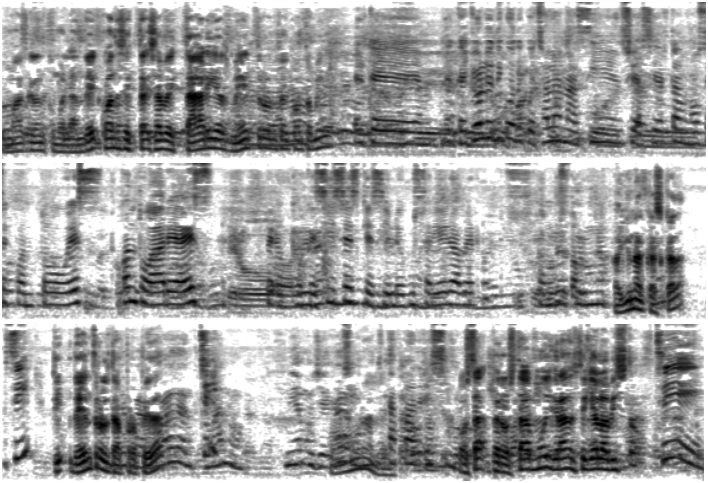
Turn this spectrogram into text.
Más grande como el andén. ¿Cuántas hectáreas, sabe hectáreas, metros? No sé cuánto mide. El que, el que yo le digo de Coetzalan a ciencia cierta, no sé cuánto es, cuánto área es, pero lo que sí sé es que si le gustaría ir a verlo, con gusto. ¿Hay una cascada? Sí, ¿Dentro de la propiedad? Órale. está padrísimo. O sea, pero está muy grande. ¿Usted ya lo ha visto? Sí.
